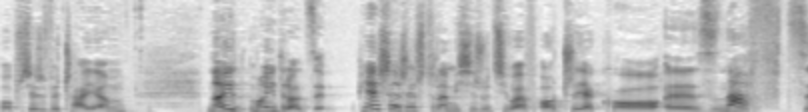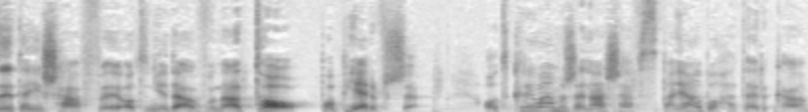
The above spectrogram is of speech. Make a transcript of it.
bo przecież wyczajam. No i moi drodzy, Pierwsza rzecz, która mi się rzuciła w oczy jako znawcy tej szafy od niedawna, to po pierwsze, odkryłam, że nasza wspaniała bohaterka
